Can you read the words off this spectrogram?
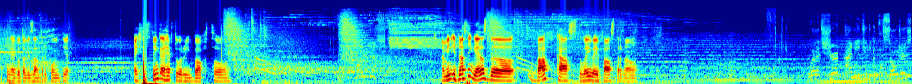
I think I got a wizardry point, yeah. I think I have to rebuff though. I mean, if nothing else, the buff casts way way faster now. Well, it's sure. I need you to get the soldiers.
